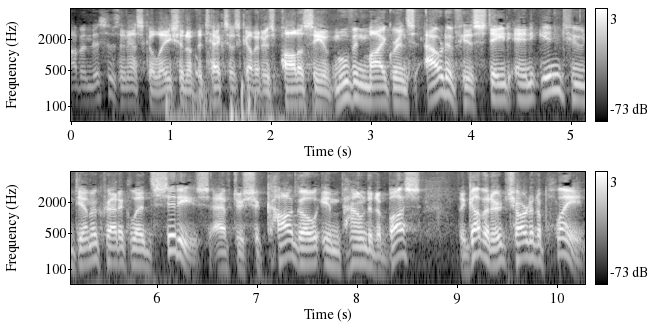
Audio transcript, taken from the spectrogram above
Robin. This is an escalation of the Texas governor's policy of moving migrants out of his state and into Democratic led cities. After Chicago impounded a bus, the governor chartered a plane.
